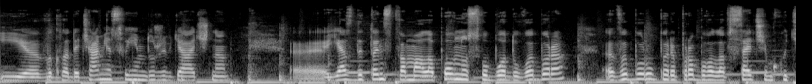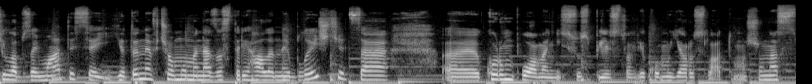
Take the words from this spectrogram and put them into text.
і викладачам я своїм дуже вдячна. Е, я з дитинства мала повну свободу вибору. Е, вибору перепробувала все, чим хотіла б займатися. Єдине, в чому мене застерігали найближче, це е, корумпованість суспільства, в якому я росла. Тому що в нас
